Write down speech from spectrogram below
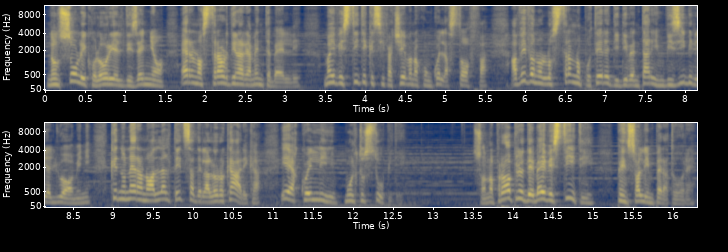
Non solo i colori e il disegno erano straordinariamente belli, ma i vestiti che si facevano con quella stoffa avevano lo strano potere di diventare invisibili agli uomini che non erano all'altezza della loro carica e a quelli molto stupidi. Sono proprio dei bei vestiti, pensò l'imperatore.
